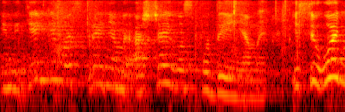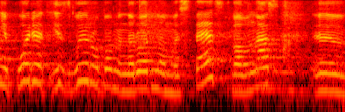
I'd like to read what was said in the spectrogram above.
і не тільки майстринями, а ще й господинями. І сьогодні поряд із виробами народного мистецтва у нас е,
